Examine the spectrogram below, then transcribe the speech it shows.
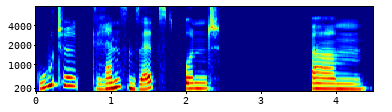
gute Grenzen setzt und ähm,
